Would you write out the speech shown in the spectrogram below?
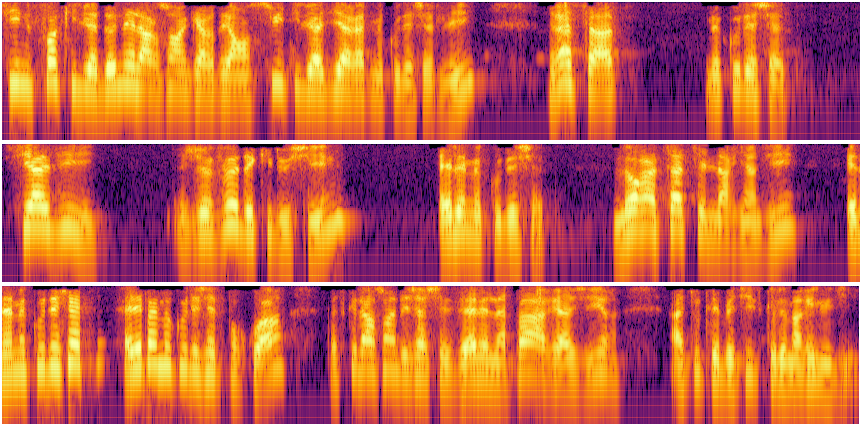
si une fois qu'il lui a donné l'argent à garder, ensuite il lui a dit arrête mekudeshet li, rassat mekudeshet. Si elle dit je veux des kiddushin, elle est mekudeshet. L'oratsat, si elle n'a rien dit, elle n'a mekudeshet. Elle n'est pas mekudeshet. Pourquoi? Parce que l'argent est déjà chez elle, elle n'a pas à réagir à toutes les bêtises que le mari lui dit.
